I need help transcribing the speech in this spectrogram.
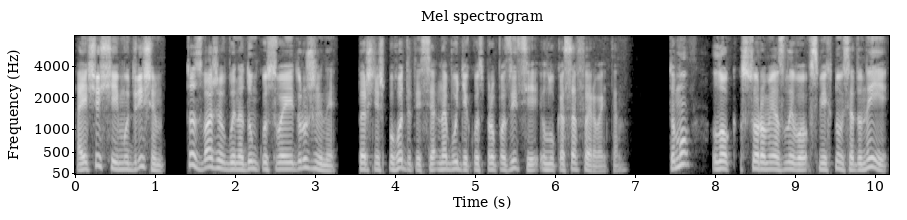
а якщо ще й мудрішим, то зважив би на думку своєї дружини, перш ніж погодитися на будь-яку з пропозицій Лукаса Фервайта. Тому Лок сором'язливо всміхнувся до неї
